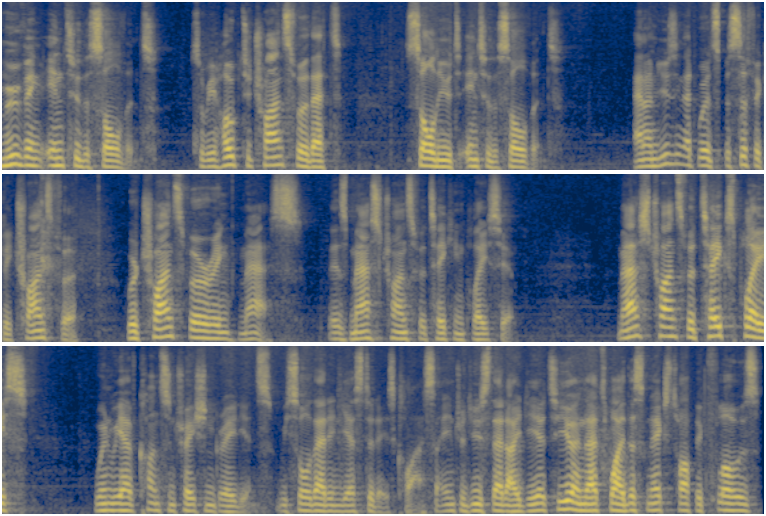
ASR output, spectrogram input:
moving into the solvent. So we hope to transfer that solute into the solvent. And I'm using that word specifically, transfer. We're transferring mass. There's mass transfer taking place here. Mass transfer takes place when we have concentration gradients. We saw that in yesterday's class. I introduced that idea to you, and that's why this next topic flows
